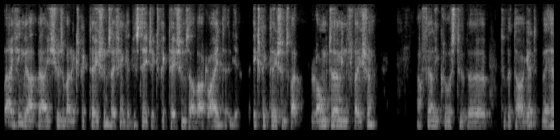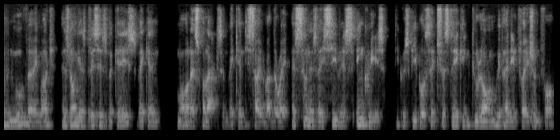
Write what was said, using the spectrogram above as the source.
Well, I think there are, there are issues about expectations. I think at this stage, expectations are about right. Expectations about long-term inflation are fairly close to the to the target. They haven't moved very much. As long as this is the case, they can more or less relax and they can decide about the rate. As soon as they see this increase, because people say it's just taking too long, we've had inflation for,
